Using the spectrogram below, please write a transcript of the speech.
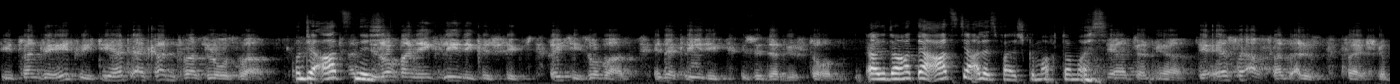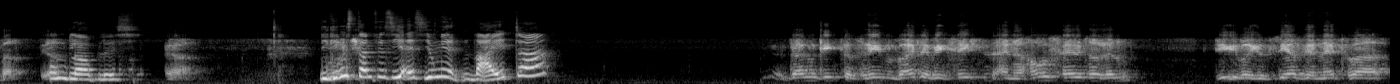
die Tante Hedwig, die hat erkannt, was los war. Und der Arzt Hat nicht. sie nochmal in die Klinik geschickt. Richtig, so war es. In der Klinik ist sie dann gestorben. Also da hat der Arzt ja alles falsch gemacht damals. Der hat dann, ja, der erste Arzt hat alles falsch gemacht. Ja, Unglaublich. ja. Wie ging es dann für Sie als Junge weiter? Dann ging das Leben weiter. Wir kriegten eine Haushälterin, die übrigens sehr, sehr nett war.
